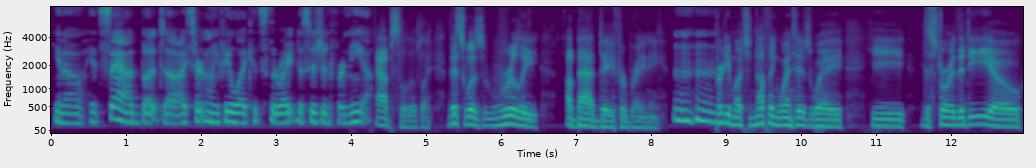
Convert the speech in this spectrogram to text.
You know, it's sad, but uh, I certainly feel like it's the right decision for Nia. Absolutely. This was really a bad day for Brainy. Mm-hmm. Pretty much nothing went his way. He destroyed the DEO.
